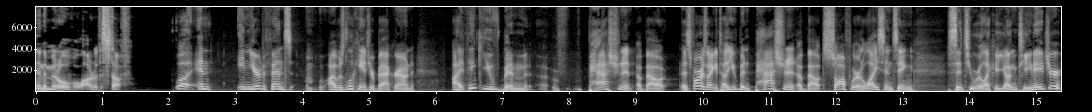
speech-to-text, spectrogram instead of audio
in the middle of a lot of the stuff. Well, and in your defense, I was looking at your background. I think you've been uh, passionate about, as far as I can tell, you've been passionate about software licensing since you were like a young teenager.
